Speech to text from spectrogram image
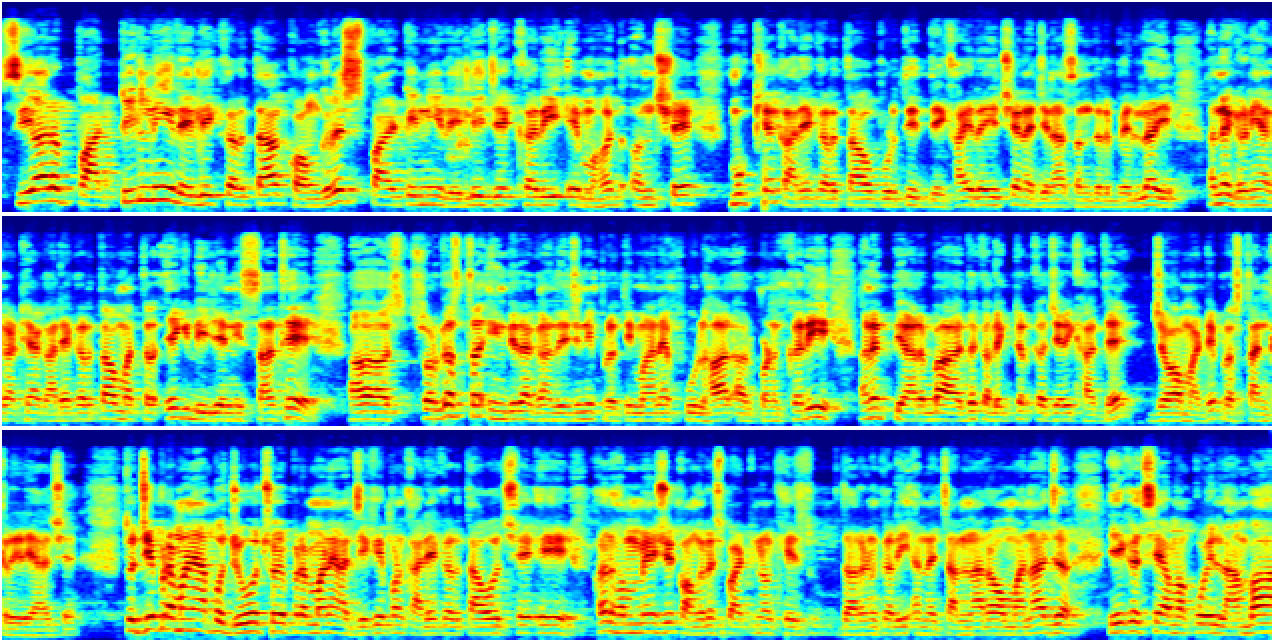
સી આર પાટીલની રેલી કરતાં કોંગ્રેસ પાર્ટીની રેલી જે ખરી એ મહદ અંશે મુખ્ય કાર્યકર્તાઓ પૂરતી દેખાઈ રહી છે અને જેના સંદર્ભે લઈ અને ગણ્યા ગાંઠ્યા કાર્યકર્તાઓ માત્ર એક ડીજેની સાથે સ્વર્ગસ્થ ઇન્દિરા ગાંધીજીની પ્રતિમાને ફૂલહાર અર્પણ કરી અને ત્યારબાદ કલેક્ટર કચેરી ખાતે જવા માટે પ્રસ્થાન કરી રહ્યા છે. તો જે પ્રમાણે આપ જુઓ છો એ પ્રમાણે આ જે કંઈ પણ કાર્યકર્તાઓ છે એ હર હંમેશા કોંગ્રેસ પાર્ટીનો ખેસ ધારણ કરી અને ચાલનારાઓમાંના જ એક છે. આમાં કોઈ લાંબા,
